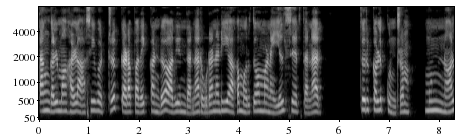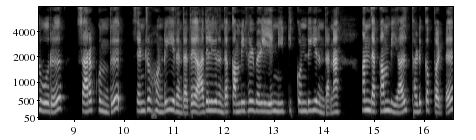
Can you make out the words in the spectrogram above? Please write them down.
தங்கள் மகள் அசைவற்றுக் கிடப்பதைக் கண்டு அதிர்ந்தனர். உடனடியாக மருத்துவமனையில் சேர்த்தனர். திருக்கழுக்குன்றம். முன்னால் ஒரு சரக்குந்து சென்று கொண்டு இருந்தது. அதிலிருந்த கம்பிகள் வெளியே நீட்டிக்கொண்டு இருந்தன அந்த கம்பியால் தடுக்கப்பட்டு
